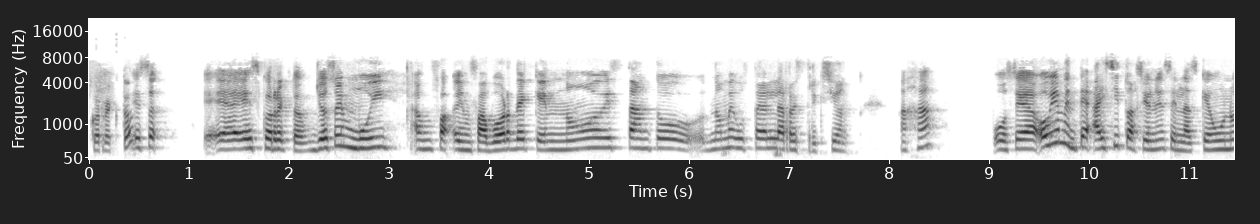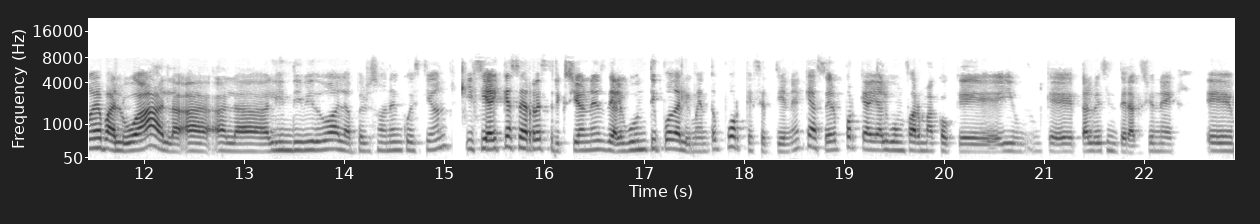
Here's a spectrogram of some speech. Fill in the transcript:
¿correcto? Eso es correcto. Yo soy muy en favor de que no es tanto, no me gusta la restricción. Ajá. O sea, obviamente hay situaciones en las que uno evalúa al individuo, a la persona en cuestión, y si hay que hacer restricciones de algún tipo de alimento porque se tiene que hacer porque hay algún fármaco que, que tal vez interaccione eh,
